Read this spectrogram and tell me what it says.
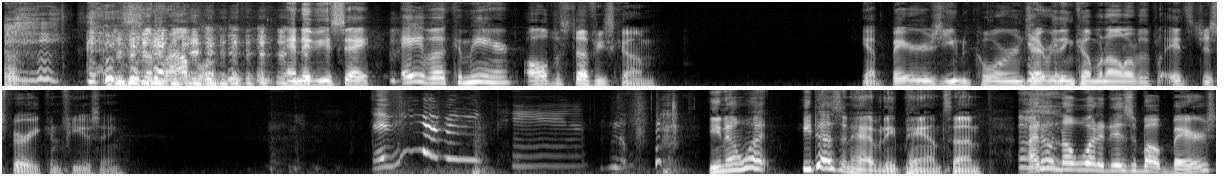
this is a problem. And if you say, Ava, come here, all the stuffies come. Yeah, bears, unicorns, everything coming all over the place. It's just very confusing. Does he have any pants? You know what? He doesn't have any pants on. I don't know what it is about bears.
